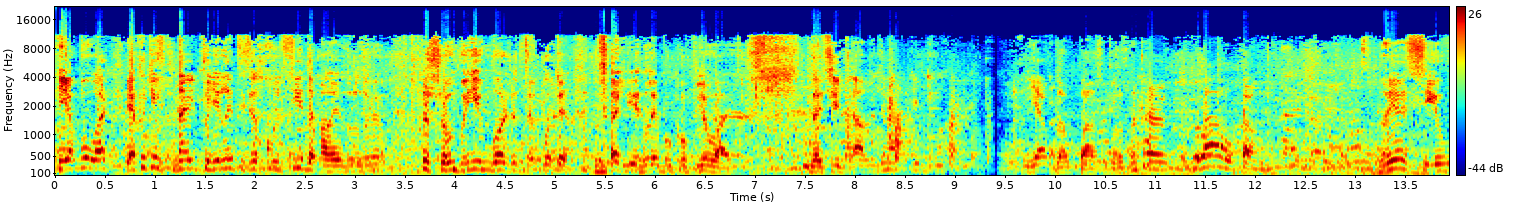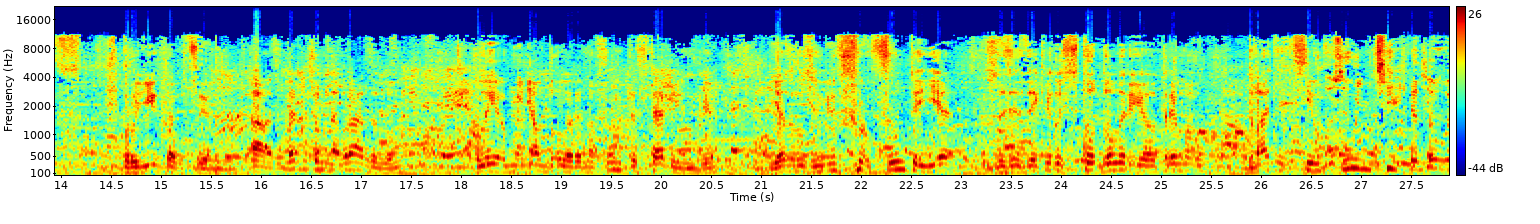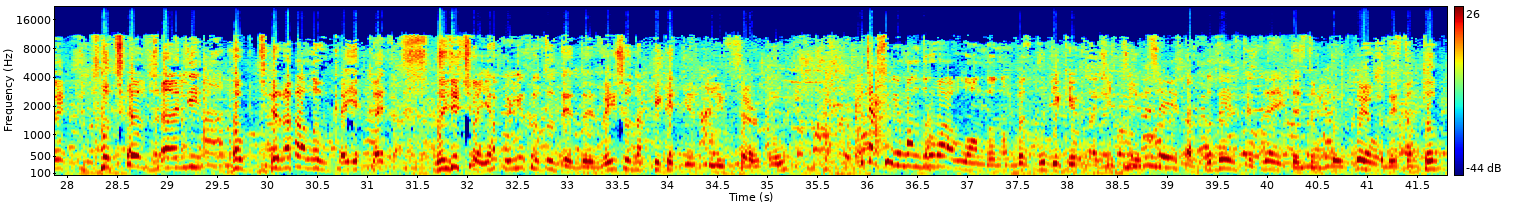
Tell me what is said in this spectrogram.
Я був я хотів навіть поділитися з сусідами, але я зрозумів, що мені може це бути взагалі глибоко плювати. Значить, але нема. Я дав паспорт. Ну так, дав там. Ну я сів, проїхав цим. А перше, що мене вразило, коли я обміняв долари на фунти стерлінги, я зрозумів, що фунти є за, якихось 100 доларів я отримав 27 фунтів. Я думаю, ну це взагалі обдираловка якась. Ну нічого, я поїхав туди, вийшов на Piccadilly Circle і так собі мандрував Лондоном без будь-яких, значить, цей там кудись, десь, десь, там пив пиво, десь там то.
